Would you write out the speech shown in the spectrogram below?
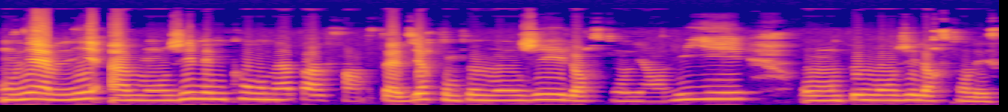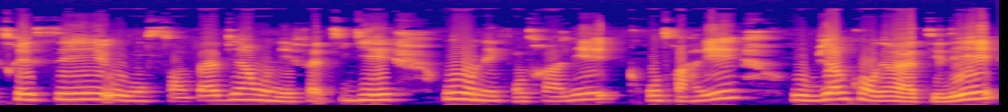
on est amené à manger même quand on n'a pas faim. C'est-à-dire qu'on peut manger lorsqu'on est ennuyé, on peut manger lorsqu'on est stressé, ou on se sent pas bien, on est fatigué, ou on est contrarié, contrarié ou bien quand on regarde la télé,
